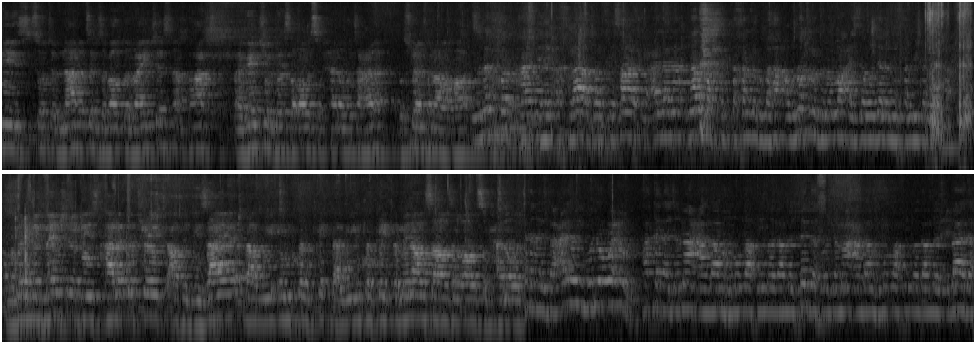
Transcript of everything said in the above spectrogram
to sort of narratives about the righteous, and perhaps by virtue of this, Allah subhanahu wa ta'ala will strengthen our hearts. ونذكر هذه الاخلاق والخصال لعلنا نرغب في التخلق بها أو نطلب من الله عز وجل ان يخلينا بها. And we're going to make mention of these character traits out of desire that we inculcate, that we inculcate them in ourselves and Allah subhanahu wa ta'ala. مثلا البعلوي منوعون هكذا جماعه اقامهم الله في مقام الفقه وجماعه اقامهم الله في مقام العباده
